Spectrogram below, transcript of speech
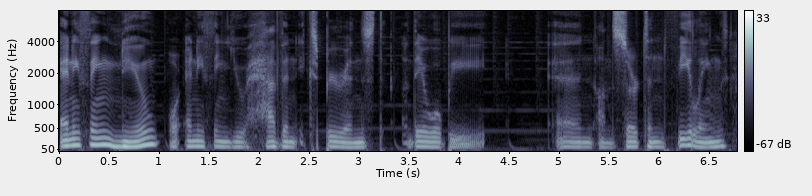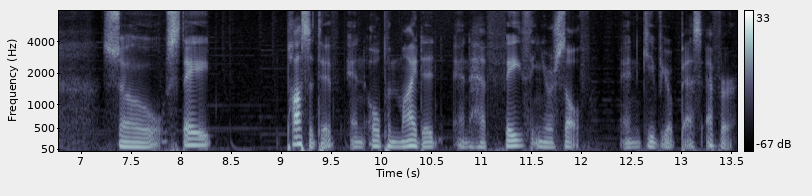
anything new or anything you haven't experienced, there will be an uncertain feelings. So stay positive and open-minded and have faith in yourself and give your best effort,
